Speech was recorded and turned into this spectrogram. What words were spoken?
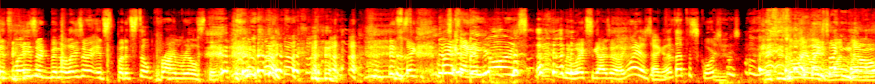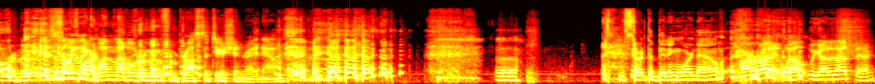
it's lasered, been a laser. It's but it's still prime real estate. it's like wait a Could be yours. The Wix guys are like, wait a second, is that the Squarespace? This is only like It's like, one no. level removed. This is only like Birthmark. one level removed from prostitution right now. Uh, Start the bidding war now. All right, well, we got it out there.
